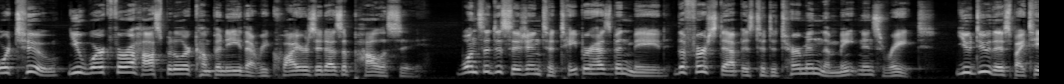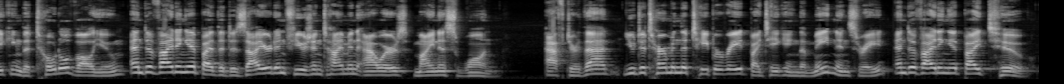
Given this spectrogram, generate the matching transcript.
or 2. You work for a hospital or company that requires it as a policy. Once a decision to taper has been made, the first step is to determine the maintenance rate. You do this by taking the total volume and dividing it by the desired infusion time in hours minus 1. After that, you determine the taper rate by taking the maintenance rate and dividing it by 2.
